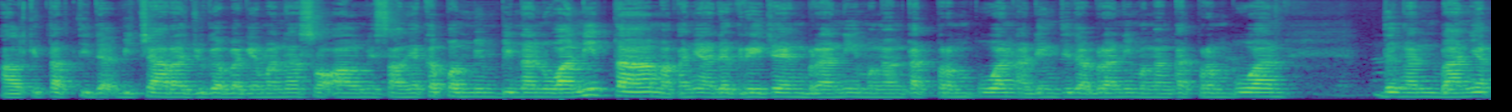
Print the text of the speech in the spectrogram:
Alkitab tidak bicara juga bagaimana soal misalnya kepemimpinan wanita, makanya ada gereja yang berani mengangkat perempuan, ada yang tidak berani mengangkat perempuan dengan banyak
